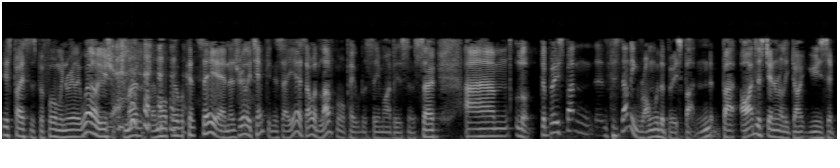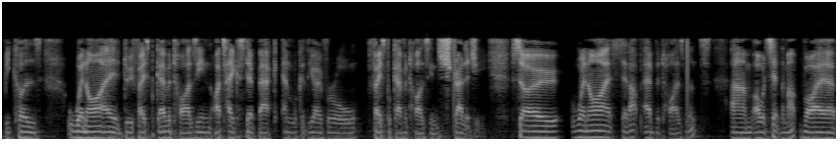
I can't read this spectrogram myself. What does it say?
this post is performing really well. You should yeah. promote it so more people can see it. And it's really tempting to say yes, I would love more people to see my business. So, um, look, the boost button. There's nothing wrong with the boost button, but I just generally don't use it because when I do Facebook advertising, I take a step back and look at the overall Facebook advertising strategy. So when I set up advertisements, um, I would set them up via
